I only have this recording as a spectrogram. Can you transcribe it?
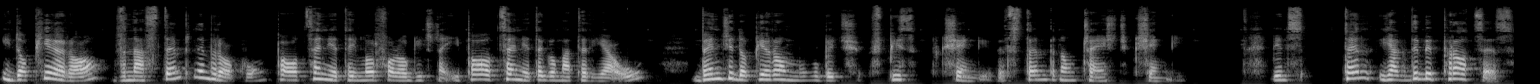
i dopiero w następnym roku, po ocenie tej morfologicznej i po ocenie tego materiału, będzie dopiero mógł być wpis w księgi, we wstępną część księgi. Więc ten, jak gdyby proces,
